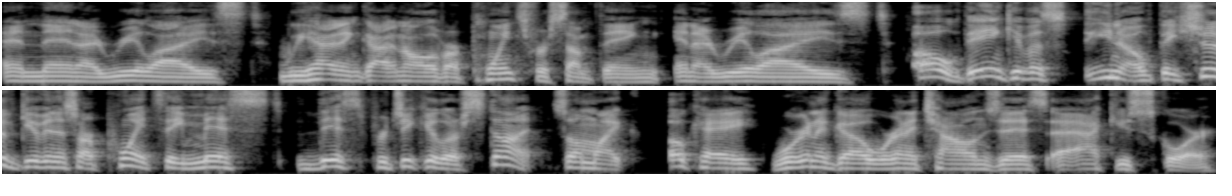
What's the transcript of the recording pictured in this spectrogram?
and then I realized we hadn't gotten all of our points for something, and I realized, oh, they didn't give us. You know, they should have given us our points. They missed this particular stunt. So I'm like, okay, we're gonna go. We're gonna challenge this at AccuScore.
